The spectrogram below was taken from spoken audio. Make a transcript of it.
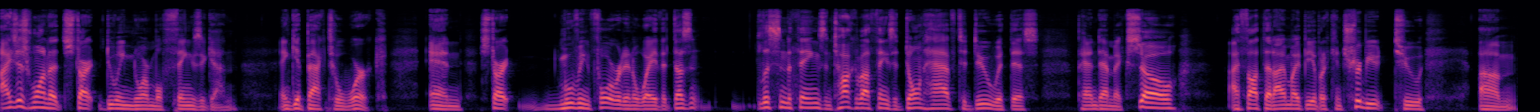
I just want to start doing normal things again and get back to work and start moving forward in a way that doesn't listen to things and talk about things that don't have to do with this pandemic. So I thought that I might be able to contribute to um,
